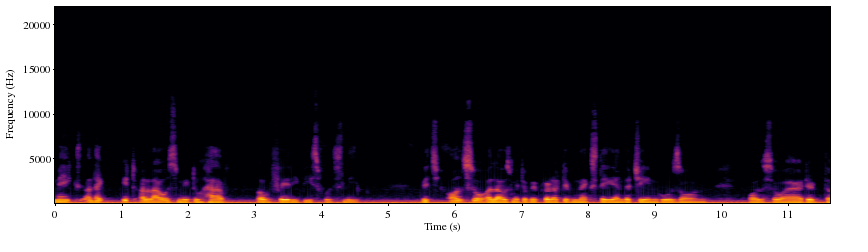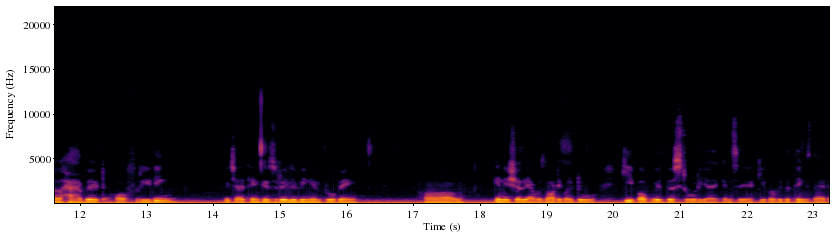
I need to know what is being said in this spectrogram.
makes uh, like it allows me to have a very peaceful sleep which also allows me to be productive next day and the chain goes on. Also i added the habit of reading which i think is really being improving. Um, initially i was not able to keep up with the story i can say keep up with the things that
